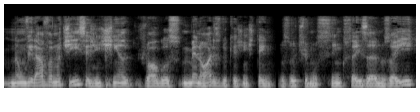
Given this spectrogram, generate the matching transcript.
não virava notícia, a gente tinha jogos menores do que a gente tem nos últimos 5, 6 anos aí,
